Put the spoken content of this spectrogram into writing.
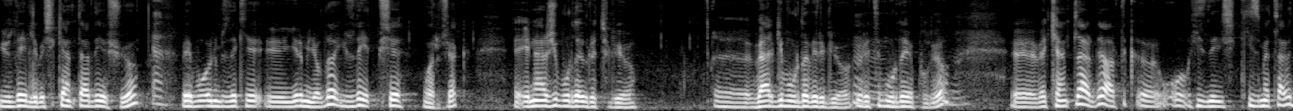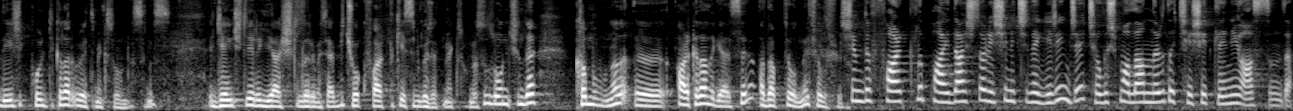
%55'i kentlerde yaşıyor. Evet. Ve bu önümüzdeki e, 20 yılda %70'e varacak. E, enerji burada üretiliyor. E, vergi burada veriliyor. Üretim burada yapılıyor. E, ve kentlerde artık e, o hizmetler ve değişik politikalar üretmek zorundasınız. Gençleri, yaşlıları mesela birçok farklı kesimi gözetmek zorundasınız. Onun için de kamu buna e, arkadan da gelse adapte olmaya çalışıyor. Şimdi farklı paydaşlar işin içine girince çalışma alanları da çeşitleniyor aslında.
